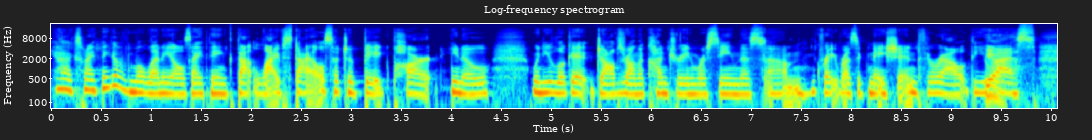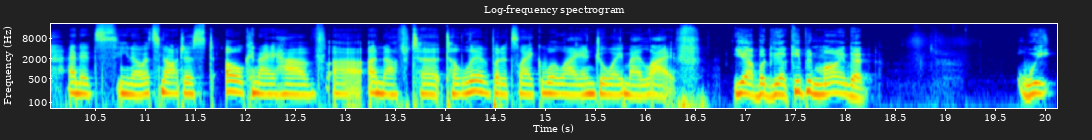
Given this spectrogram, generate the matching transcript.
Yeah, because when I think of millennials, I think that lifestyle is such a big part. You know, when you look at jobs around the country and we're seeing this um, great resignation throughout the US, yeah. and it's, you know, it's not just, oh, can I have uh, enough to, to live, but it's like, will I enjoy my life? Yeah, but yeah, keep in mind that we,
